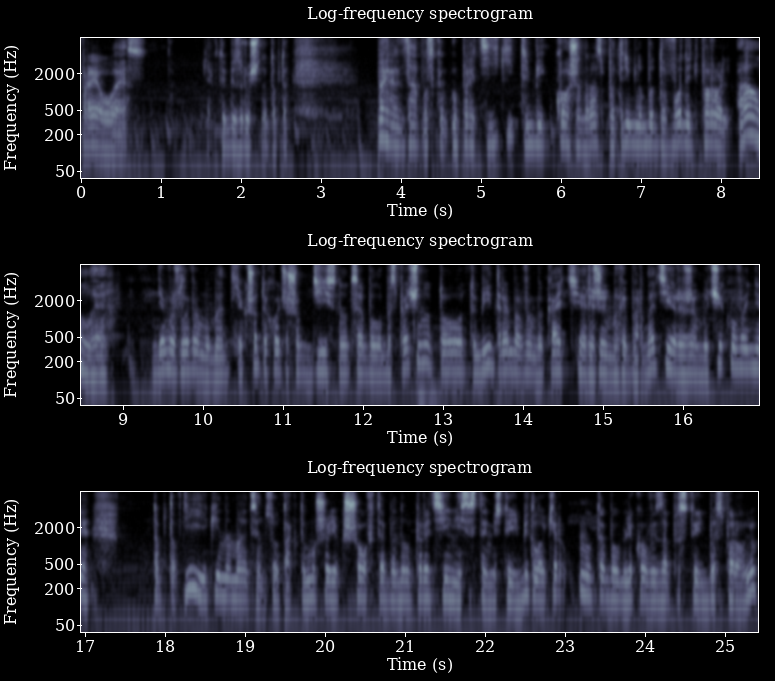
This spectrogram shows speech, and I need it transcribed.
преОС. Як тобі зручно. Тобто перед запуском операційки тобі кожен раз потрібно буде вводити пароль. Але є важливий момент. Якщо ти хочеш, щоб дійсно це було безпечно, то тобі треба вимикати режим гібернації, режим очікування. Тобто в дії, які не мають сенсу. Так, тому що якщо в тебе на операційній системі стоїть бітлокер, ну у тебе обліковий запис стоїть без паролю,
